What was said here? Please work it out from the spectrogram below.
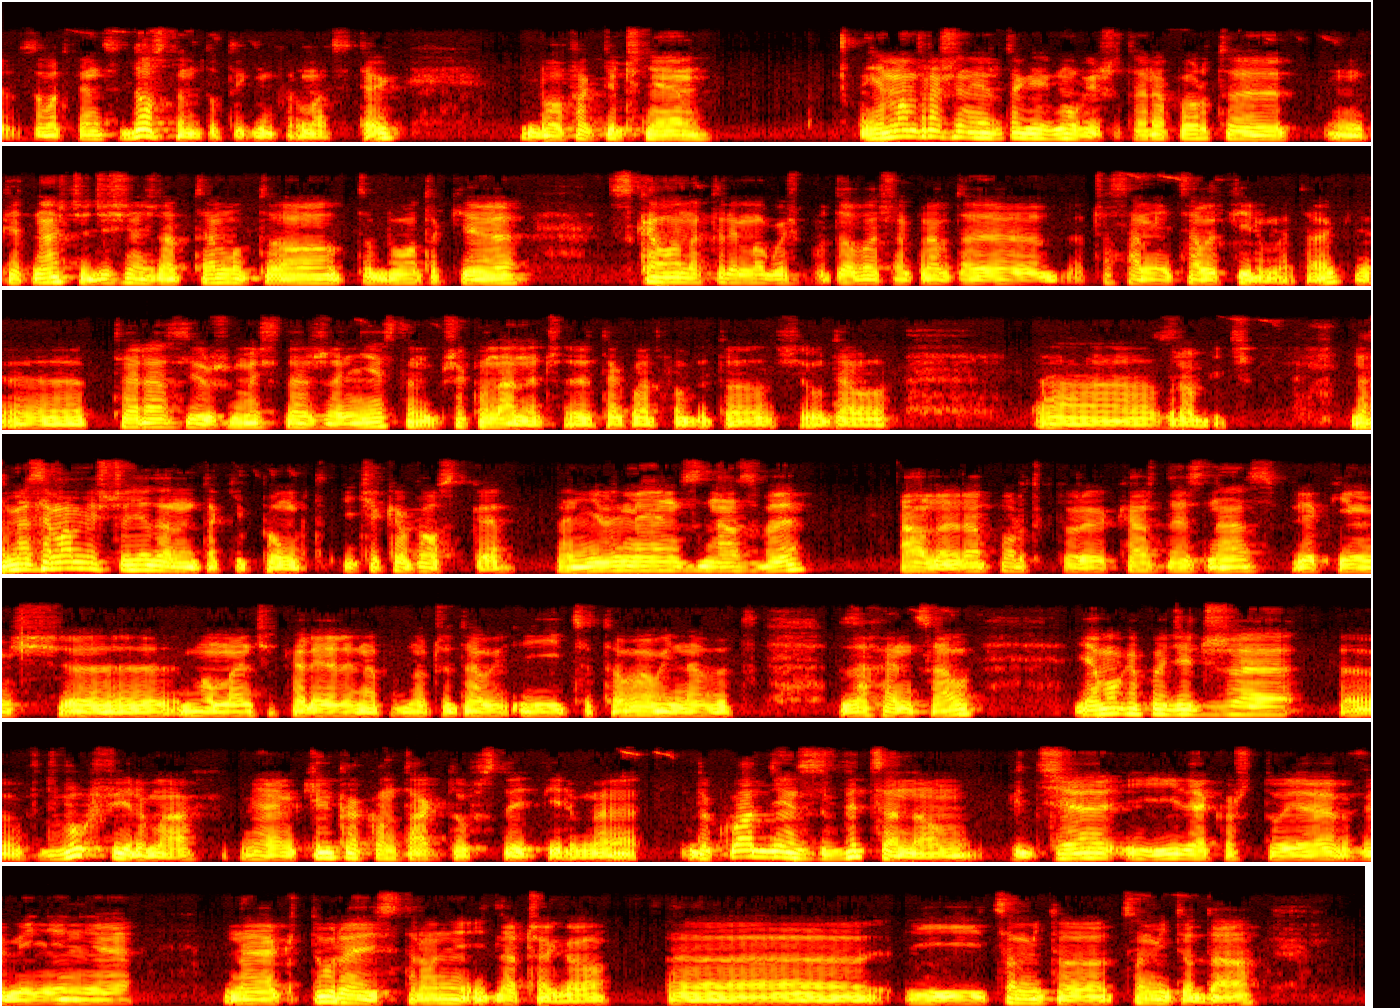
załatwiający dostęp do tych informacji, tak? Bo faktycznie ja mam wrażenie, że tak jak mówisz, te raporty 15-10 lat temu to, to było takie skała, na której mogłeś budować naprawdę czasami całe firmy, tak? E, teraz już myślę, że nie jestem przekonany, czy tak łatwo by to się udało e, zrobić. Natomiast ja mam jeszcze jeden taki punkt i ciekawostkę. Nie wymieniając nazwy, ale raport, który każdy z nas w jakimś e, momencie kariery na pewno czytał i cytował i nawet zachęcał. Ja mogę powiedzieć, że w dwóch firmach miałem kilka kontaktów z tej firmy, dokładnie z wyceną, gdzie i ile kosztuje wymienienie na której stronie i dlaczego e, i co mi to, co mi to da.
